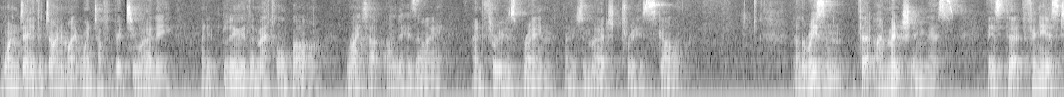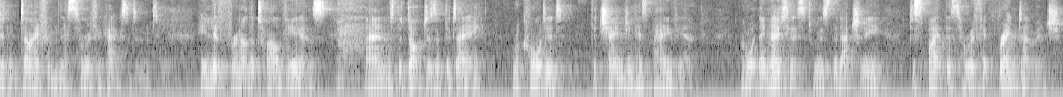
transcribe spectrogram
one day the dynamite went off a bit too early, and it blew the metal bar right up under his eye and through his brain, and it emerged through his skull. Now, the reason that I'm mentioning this is that Phineas didn't die from this horrific accident. He lived for another 12 years, and the doctors of the day recorded the change in his behavior. And what they noticed was that actually, despite this horrific brain damage,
